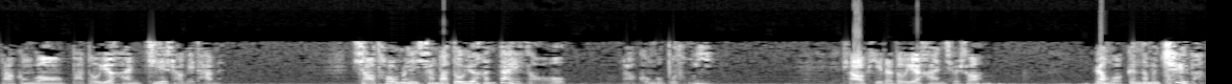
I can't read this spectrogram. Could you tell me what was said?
老公公把窦约翰介绍给他们。小偷们想把窦约翰带走，老公公不同意。调皮的窦约翰却说：“让我跟他们去吧，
